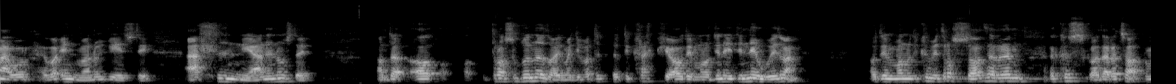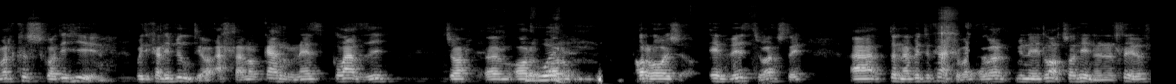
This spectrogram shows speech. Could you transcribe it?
mawr efo enwa nhw i gyd, sti, a lluniau yn nhw, sti. Ond o, o, dros y blynyddoedd, mae wedi bod wedi cracio, oedden, maen nhw wedi gwneud i newydd fan. Oedden, maen nhw wedi cymryd drosodd ar um, y cysgod ar y top, mae'r cysgod ei hun wedi cael ei bildio allan o garnedd gladdu, so, um, o'r, o'r o'r oes efydd, ti'n gwybod, sti. A dyna beth dwi'n cadw, dwi'n gwneud lot o hyn yn y llyfr,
